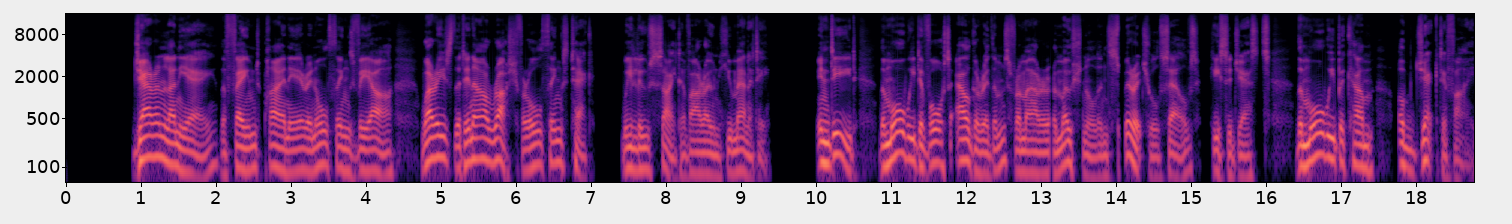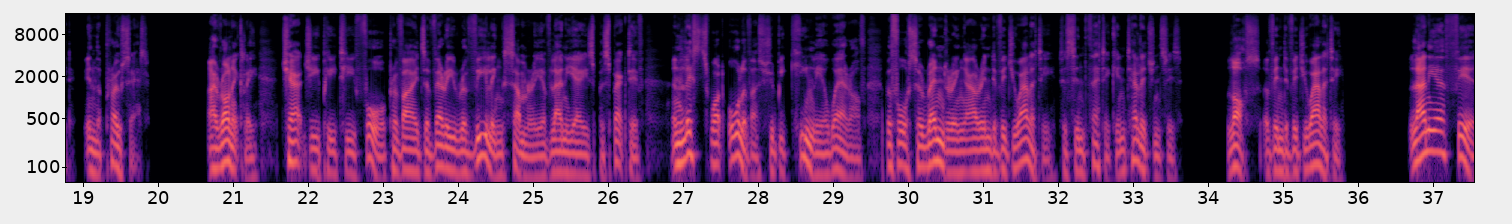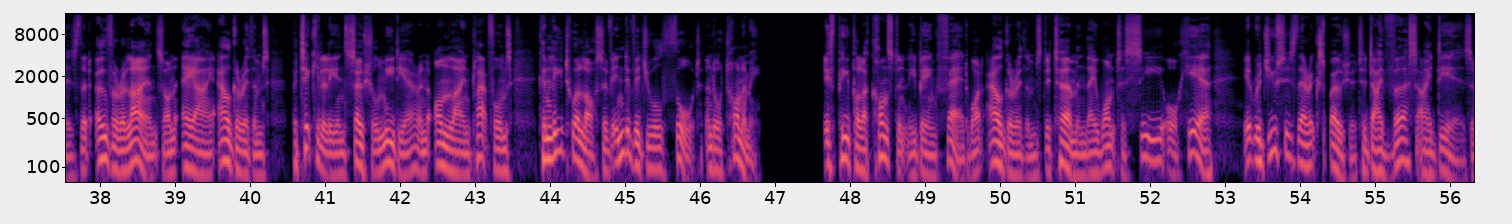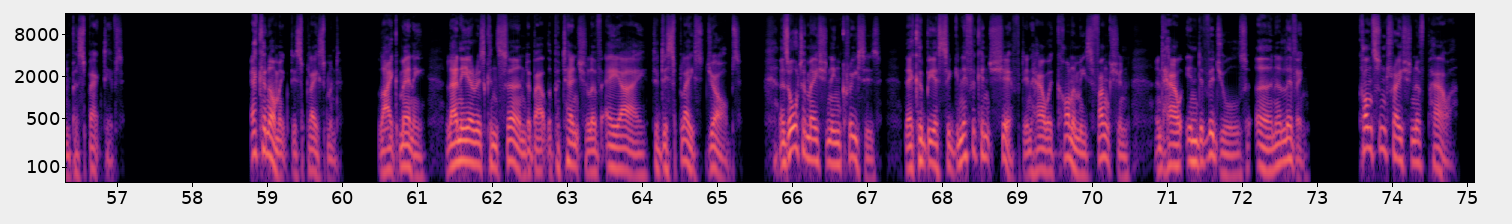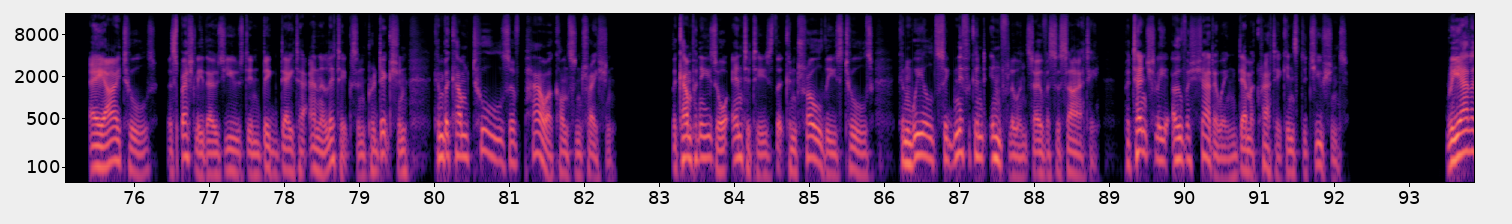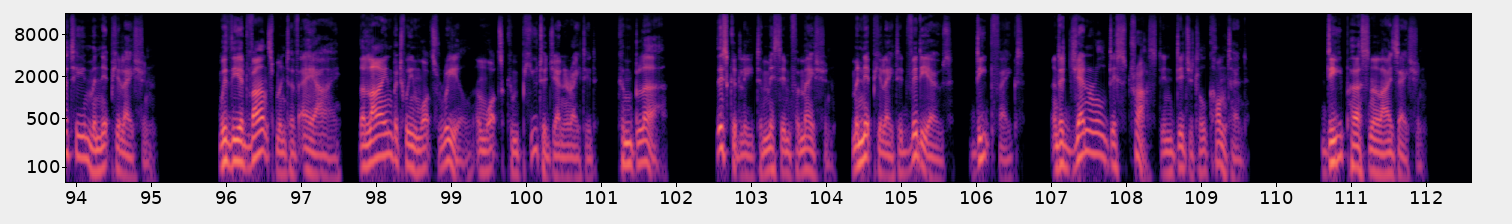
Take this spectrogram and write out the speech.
Jaron Lanier, the famed pioneer in all things VR, worries that in our rush for all things tech, we lose sight of our own humanity. Indeed, the more we divorce algorithms from our emotional and spiritual selves, he suggests, the more we become objectified in the process. Ironically, ChatGPT-4 provides a very revealing summary of Lanier's perspective and lists what all of us should be keenly aware of before surrendering our individuality to synthetic intelligences. Loss of individuality. Lanier fears that over-reliance on AI algorithms, particularly in social media and online platforms, can lead to a loss of individual thought and autonomy. If people are constantly being fed what algorithms determine they want to see or hear, it reduces their exposure to diverse ideas and perspectives. Economic displacement. Like many, Lanier is concerned about the potential of AI to displace jobs. As automation increases, there could be a significant shift in how economies function and how individuals earn a living. Concentration of power. AI tools, especially those used in big data analytics and prediction, can become tools of power concentration. The companies or entities that control these tools can wield significant influence over society, potentially overshadowing democratic institutions. Reality manipulation. With the advancement of AI, the line between what's real and what's computer-generated can blur. This could lead to misinformation, manipulated videos, deepfakes, and a general distrust in digital content. Depersonalization.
